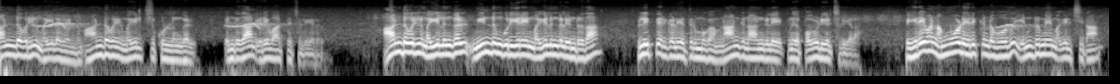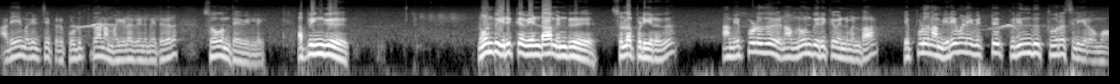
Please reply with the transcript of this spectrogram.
ஆண்டவரில் மகிழ வேண்டும். ஆண்டவரில் மகிழ்ச்சி கொள்ளுங்கள் என்றுதான் இறைவார்த்தை சொல்கிறது. ஆண்டவரில் மகிழுங்கள் மீண்டும் கூறுகிறேன் மகிழுங்கள் என்றுதான் பிலிப்பியர்களைய திருமுகம் நான்கு நான்கிலே புனித பவுடிகள் சொல்கிறார். இப்போ இறைவன் நம்மோடு இருக்கின்ற போது என்றுமே மகிழ்ச்சி தான். அதே மகிழ்ச்சியை பிறர் கொடுத்து தான் நாம் மகிழ வேண்டுமே தவிர சோகம் தேவையில்லை. அப்போ இங்கு நோன்பு இருக்க வேண்டாம் என்று சொல்லப்படுகிறது. நாம் எப்பொழுது நாம் நோன்பு இருக்க வேண்டுமென்றால் எப்பொழுது நாம் இறைவனை விட்டு பிரிந்து தூர செல்கிறோமோ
